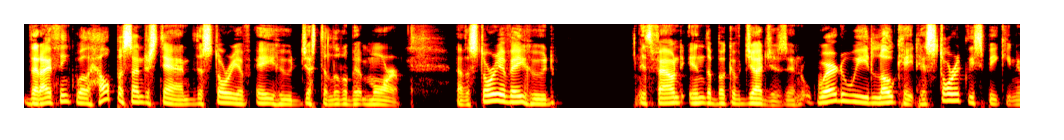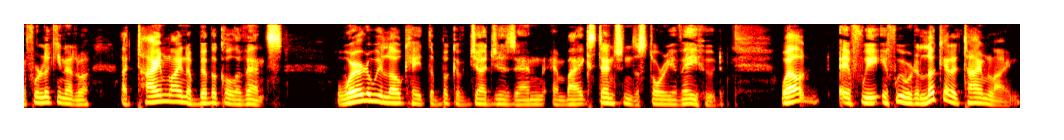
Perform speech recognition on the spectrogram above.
that I think will help us understand the story of Ehud just a little bit more. Now, the story of Ehud is found in the book of Judges. And where do we locate, historically speaking, if we're looking at a, a timeline of biblical events? Where do we locate the book of Judges and, and by extension the story of Ehud? Well, if we if we were to look at a timeline,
